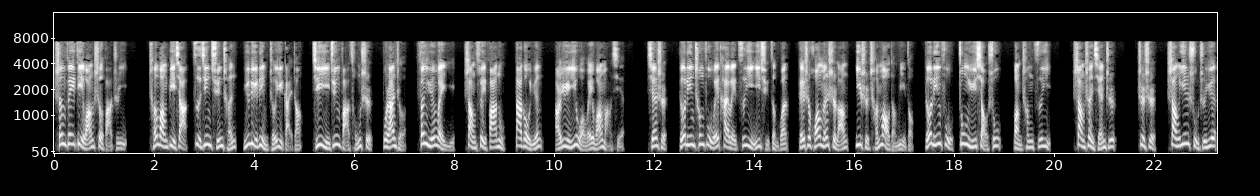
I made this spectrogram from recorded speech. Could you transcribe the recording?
身非帝王设法之意。臣望陛下自今群臣于律令折欲改章，即以军法从事。不然者，分云未已。上遂发怒，大构云，而欲以我为王莽邪？先是，德林称父为太尉，资意以取赠官，给是黄门侍郎，一是陈茂等密奏。德林父忠于孝书，妄称资意，上甚贤之。至是。”上因述之曰：“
